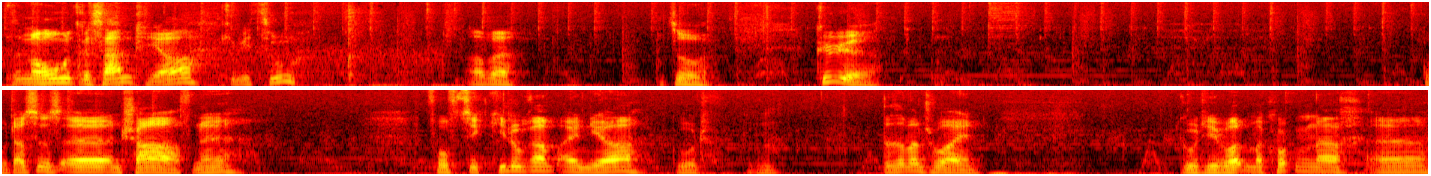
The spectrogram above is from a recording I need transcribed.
Das ist immer hochinteressant, ja, gebe ich zu. Aber So, Kühe. Gut, das ist äh, ein Schaf, ne? 50 Kilogramm ein Jahr. Gut. Hm. Das ist aber ein Schwein. Gut, hier wollten wir gucken nach äh,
